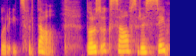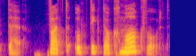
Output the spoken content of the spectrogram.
oor iets vertel. Daar is ook selfs resepte wat op TikTok gemaak word.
